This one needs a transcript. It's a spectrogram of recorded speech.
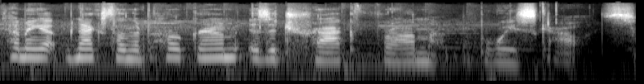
Coming up next on the program is a track from Boy Scouts.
